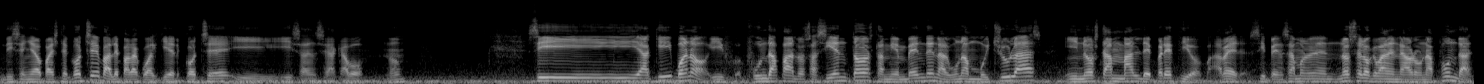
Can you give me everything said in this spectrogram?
diseñado para este coche, vale para cualquier coche y, y se acabó, ¿no? Si aquí, bueno, y fundas para los asientos también venden, algunas muy chulas y no están mal de precio. A ver, si pensamos en, no sé lo que valen ahora unas fundas,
